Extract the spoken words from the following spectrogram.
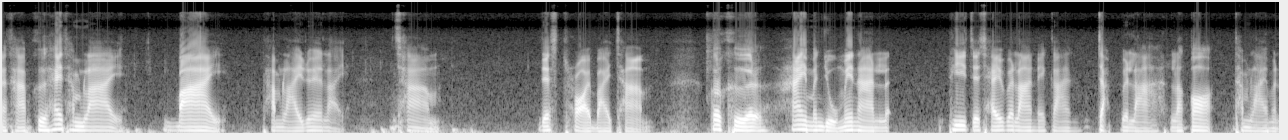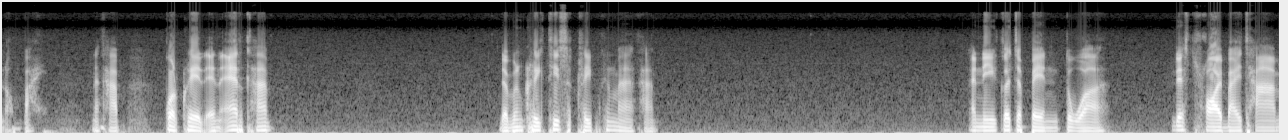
นะครับ คือให้ทำลาย by ทำลายด้วยอะไร time destroy by time ก็คือให้มันอยู่ไม่นาน พี่จะใช้เวลาในการจับเวลาแล้วก็ทำลายมันออกไปนะครับ กด create and add ครับเดี๋ยวมันคลิกที่สคริปต์ขึ้นมาครับ อันนี้ก็จะเป็นตัว destroy by time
